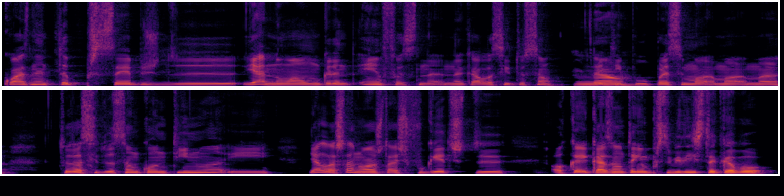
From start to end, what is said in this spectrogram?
Quase nem te apercebes de. Yeah, não há um grande ênfase na, naquela situação. Não. É tipo, parece uma, uma- uma- toda a situação contínua e. Yeah, lá está, não há os tais foguetes de. Ok, caso não tenham percebido isto, acabou.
